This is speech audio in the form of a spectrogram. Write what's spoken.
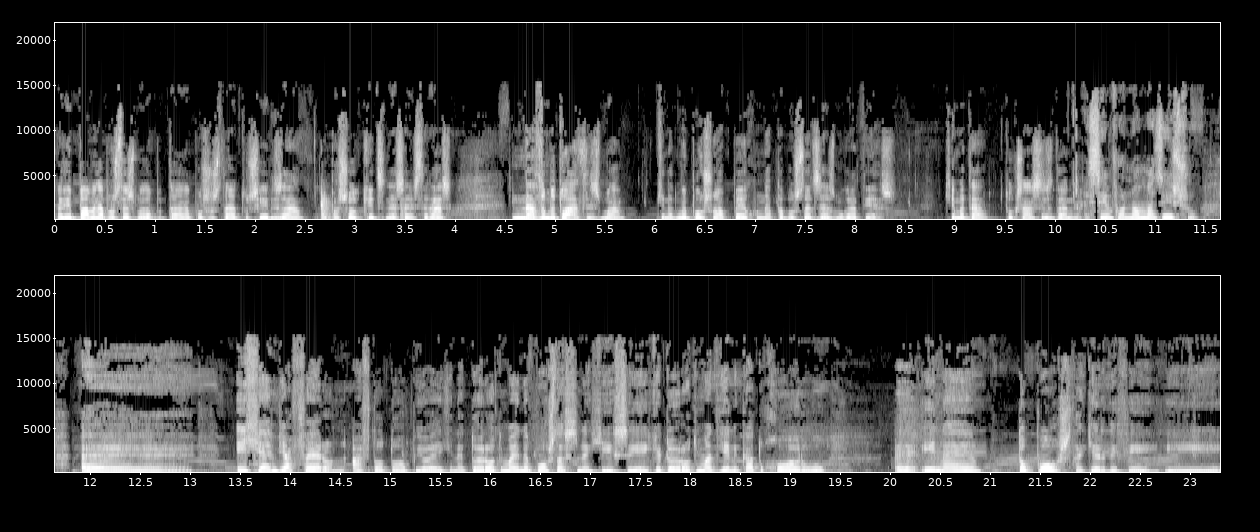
Δηλαδή, πάμε να προσθέσουμε τα, τα ποσοστά του ΣΥΡΙΖΑ, του ΠΑΣΟΚ και της Νέας Αριστεράς, να δούμε το άθροισμα και να δούμε πόσο απέχουν από τα ποσοστά της Νέας Δημοκρατίας. Και μετά το ξανασυζητάνε. Συμφωνώ μαζί σου. Ε, είχε ενδιαφέρον αυτό το οποίο έγινε. Το ερώτημα είναι πώς θα συνεχίσει και το ερώτημα γενικά του χώρου ε, είναι το πώς θα κερδιθεί η,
